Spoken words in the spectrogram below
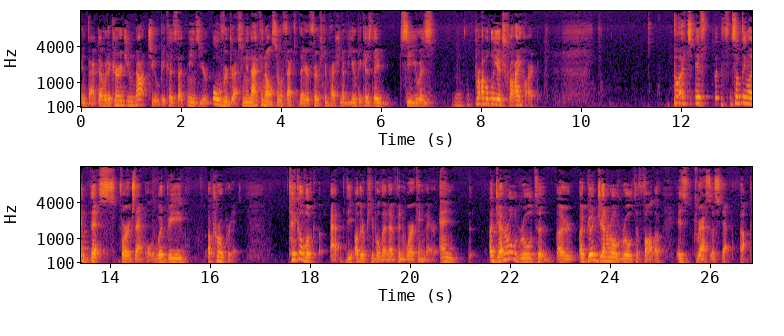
In fact, I would encourage you not to, because that means you're overdressing, and that can also affect their first impression of you because they see you as probably a tryhard. But if something like this, for example, would be appropriate, take a look at the other people that have been working there. And a general rule to, a good general rule to follow is dress a step up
